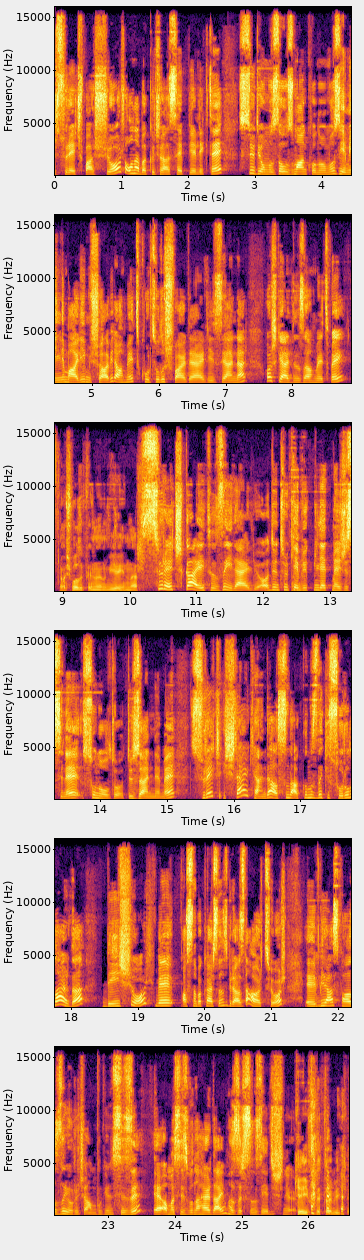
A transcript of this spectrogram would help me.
süreç başlıyor. Ona bakacağız hep birlikte. Stüdyomuzda uzman konuğumuz Yeminli Mali Müşavir Ahmet Kurtuluş var değerli izleyenler. Hoş geldiniz Ahmet Bey. Hoş bulduk Pelin Hanım, iyi yayınlar. Süreç gayet hızlı ilerliyor. Dün Türkiye Büyük Millet Meclisi'ne sunuldu düzenleme. Süreç işlerken de aslında aklımızdaki sorular da değişiyor ve aslına bakarsanız biraz da artıyor. Ee, biraz fazla yoracağım bugün sizi Ee, ama siz buna her daim hazırsınız diye düşünüyorum. Keyifle tabii ki.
